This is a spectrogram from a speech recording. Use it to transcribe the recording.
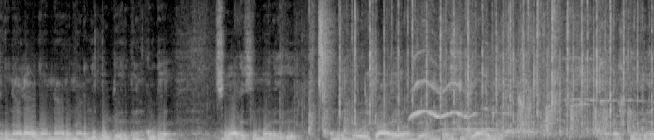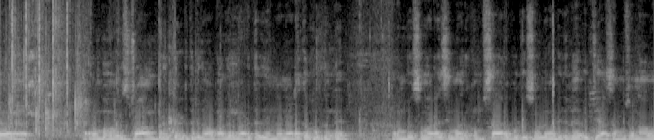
பதினாலாவது தான் நானும் நடந்து போயிட்டே இருக்கேன் கூட. சுவாரஸ்யமாக இருக்குது. அந்த இன்டர்வல் கார்டே வந்து இன்ட்ரெஸ்டிங்காக இருக்குது. கேட்க ரொம்ப ஒரு ஸ்ட்ராங் பிரெத் எடுத்துகிட்டு தான் உட்காந்துருக்கோம் அடுத்தது என்ன நடக்க போகுதுன்னு ரொம்ப சுவாரஸ்யமாக இருக்கும். சாரை பற்றி சொல்ல வேண்டியதில்லை. வித்தியாசம்னு சொன்னால்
